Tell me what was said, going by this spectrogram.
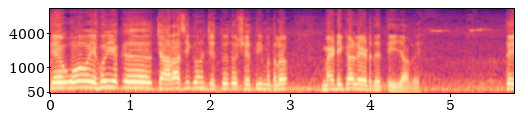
ਤੇ ਉਹ ਇਹੋ ਹੀ ਇੱਕ ਚਾਰਾ ਸੀ ਕਿ ਉਹਨੂੰ ਜਿੱਤੇ ਤੋਂ ਛੇਤੀ ਮਤਲਬ ਮੈਡੀਕਲ ਏਡ ਦਿੱਤੀ ਜਾਵੇ। ਤੇ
